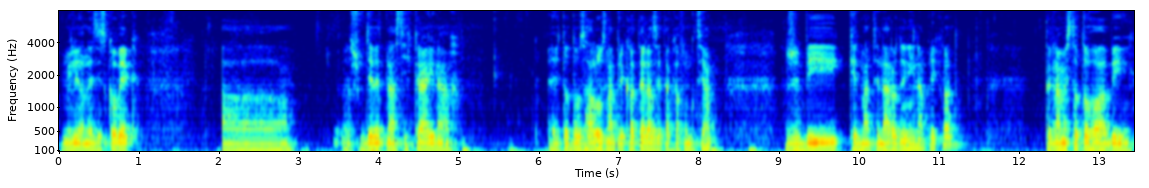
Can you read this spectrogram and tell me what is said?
milión neziskoviek a až v 19 krajinách. Je to dosť halus, napríklad teraz je taká funkcia, že vy, keď máte narodení napríklad, tak namiesto toho, aby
